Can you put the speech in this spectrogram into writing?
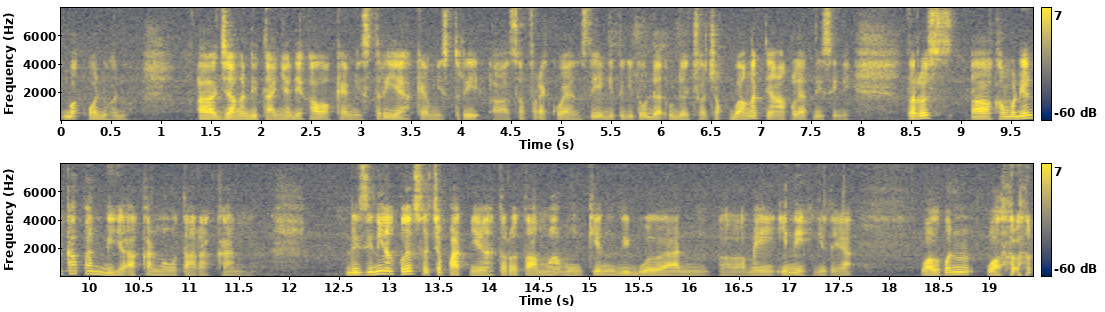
waduh waduh uh, jangan ditanya dia kalau chemistry ya chemistry uh, sefrekuensi gitu-gitu udah udah cocok banget yang aku lihat di sini Terus uh, kemudian kapan dia akan mengutarakan? Di sini aku lihat secepatnya, terutama mungkin di bulan uh, Mei ini gitu ya. Walaupun wala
